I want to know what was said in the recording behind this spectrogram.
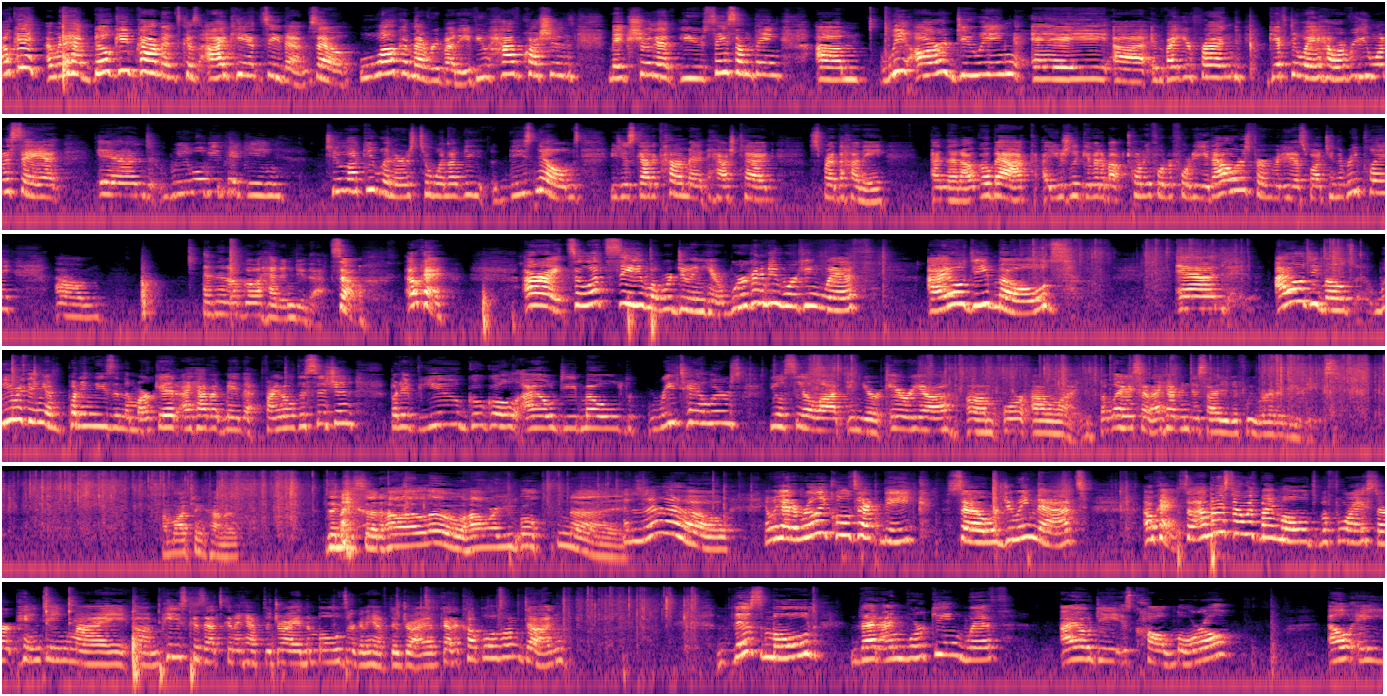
okay, I'm to have Bill keep comments because I can't see them. So, welcome everybody. If you have questions, make sure that you say something. Um, we are doing a uh, invite your friend gift away, however you want to say it. And we will be picking two lucky winners to win of the, these gnomes. You just got to comment hashtag spread the honey and then I'll go back. I usually give it about 24 to 48 hours for everybody that's watching the replay. Um, and then I'll go ahead and do that. So, okay. All right, so let's see what we're doing here. We're going to be working with IOD molds. And IOD molds, we were thinking of putting these in the market. I haven't made that final decision. But if you Google IOD mold retailers, you'll see a lot in your area um, or online. But like I said, I haven't decided if we were going to do these. I'm watching comments. Denise said, hello, how are you both tonight? Hello. And we got a really cool technique. So we're doing that. Okay, so I'm going to start with my molds before I start painting my um, piece because that's going to have to dry and the molds are going to have to dry. I've got a couple of them done. This mold that I'm working with IOD is called Laurel. L-A-U-R-E-L,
